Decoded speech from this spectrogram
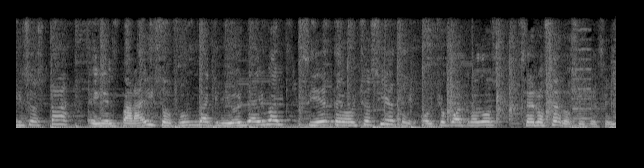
paraíso está en el paraíso Funda Criolla Ival 787-842-0076.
